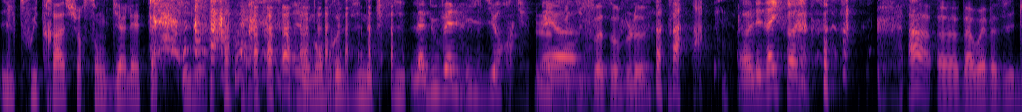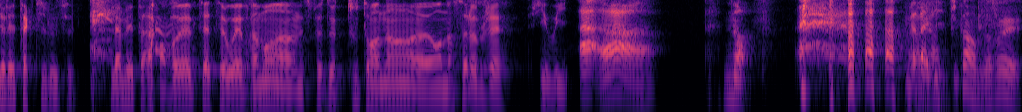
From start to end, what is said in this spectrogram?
Il tweetera sur son galet tactile de nombreuses inepties. la nouvelle ville d'York. Le Mais, euh, petit oiseau bleu. euh, les iPhones. Ah, euh, bah ouais, vas-y, galet tactile aussi. La méta. En vrai, peut-être, ouais, vraiment un espèce de tout en un, euh, en un seul objet. Je dis oui. Ah, ah. Non. Merci. Putain, bien joué.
